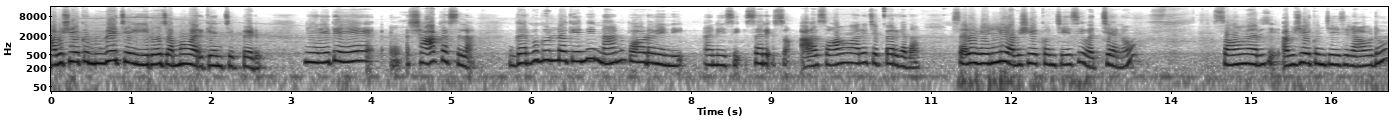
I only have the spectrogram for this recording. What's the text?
అభిషేకం నువ్వే చేయి ఈరోజు అమ్మవారికి అని చెప్పాడు. నేనైతే షాక్ అసలు. గర్భగుడిలోకి ఏంది నాన్న పోవడం ఏంది అనేసి సరే స్వా- ఆ స్వామివారే చెప్పారు కదా సరే వెళ్ళి అభిషేకం చేసి వచ్చాను. స్వామివారి అభిషేకం చేసి రావడం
